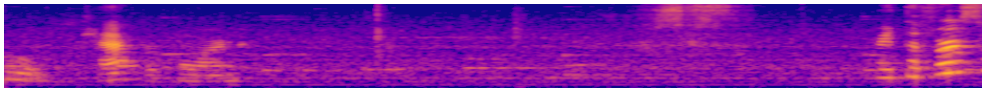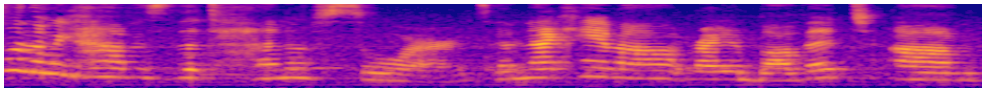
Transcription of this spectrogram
Ooh, Capricorn. Right, the first one that we have is the Ten of Swords, and that came out right above it. Um,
